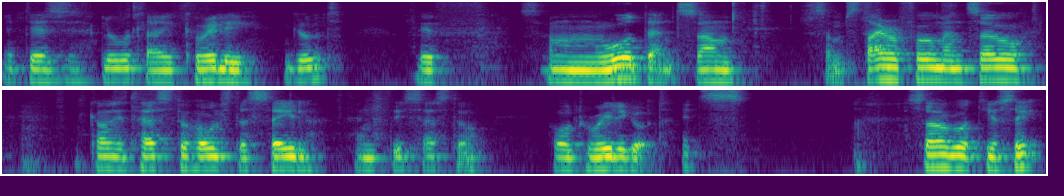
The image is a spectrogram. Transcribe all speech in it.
It is glued like really good, with some wood and some some styrofoam and so, because it has to hold the sail, and this has to hold really good. It's so good, you see.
